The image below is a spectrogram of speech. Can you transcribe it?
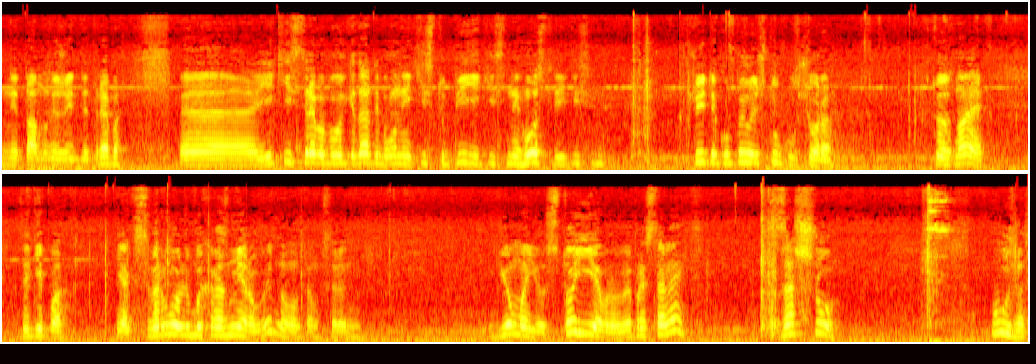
не там лежить, де треба. Е, якісь треба було кидати, бо вони якісь тупі, якісь не гострі, якісь. Чуєте, купили штуку вчора. Хто знає, це типа як сверло любих розмірів, видно вон там всередині. Ё-моё, 100 євро, ви представляєте? За що? Ужас.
